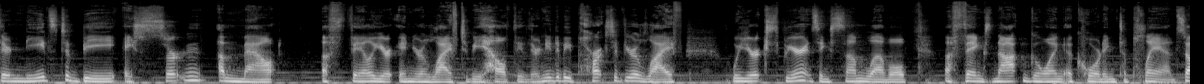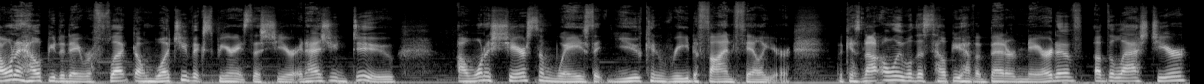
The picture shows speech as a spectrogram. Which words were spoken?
there needs to be a certain amount a failure in your life to be healthy. There need to be parts of your life where you're experiencing some level of things not going according to plan. So I want to help you today reflect on what you've experienced this year. And as you do, I want to share some ways that you can redefine failure because not only will this help you have a better narrative of the last year,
